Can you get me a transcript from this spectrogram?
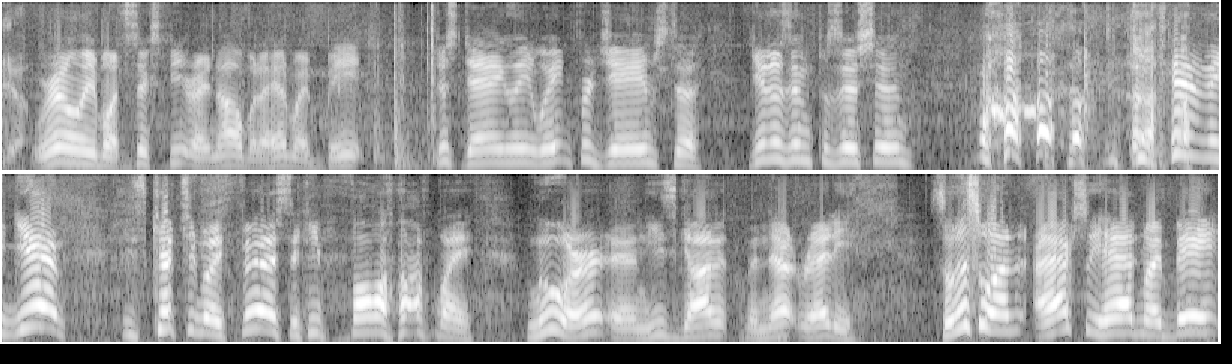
Yeah. We're only about six feet right now, but I had my bait just dangling, waiting for James to get us in position. he did it again. He's catching my fish. They keep falling off my lure, and he's got it, the net ready. So this one, I actually had my bait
